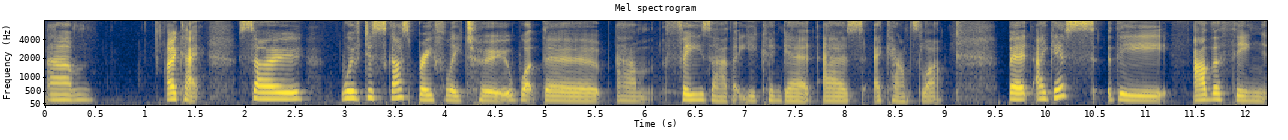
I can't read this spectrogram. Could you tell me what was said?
um, Okay, so we've discussed briefly too what the um, fees are that you can get as a counsellor. But I guess the other thing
